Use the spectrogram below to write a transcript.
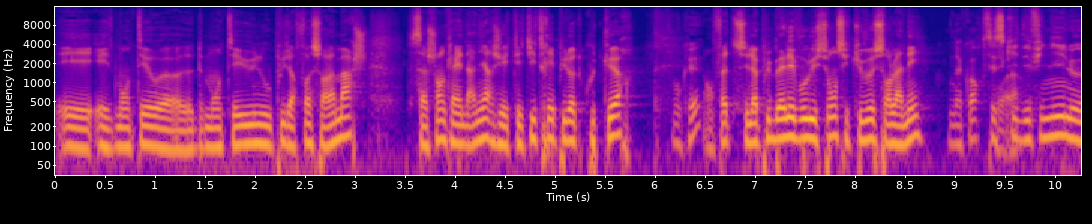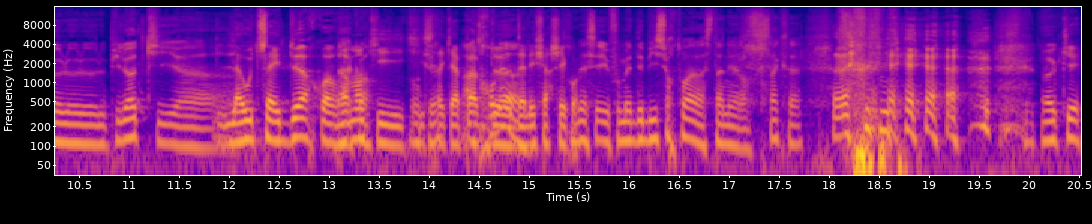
et, et de monter, euh, de monter une ou plusieurs fois sur la marche. Sachant que l'année dernière, j'ai été titré pilote coup de cœur. En fait, c'est la plus belle évolution, si tu veux, sur l'année. D'accord, c'est ce qui définit le, le, pilote qui. Euh... L'outsider, quoi, vraiment, qui, qui serait capable ah, d'aller chercher. Quoi. il faut mettre des billes sur toi cette année, alors. C'est ça que ça. ok. Et,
